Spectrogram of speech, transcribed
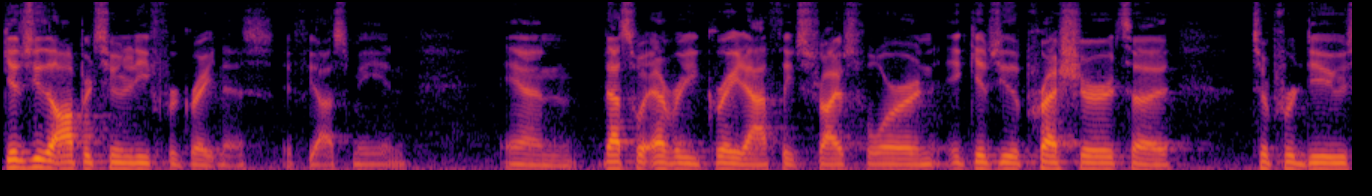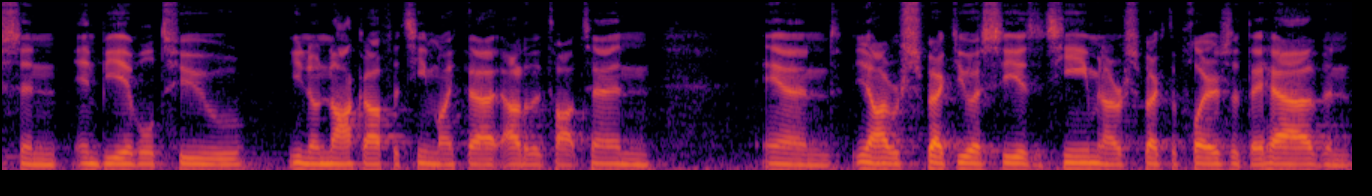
gives you the opportunity for greatness, if you ask me, and and that's what every great athlete strives for. And it gives you the pressure to to produce and, and be able to you know knock off a team like that out of the top ten. And you know I respect USC as a team, and I respect the players that they have. And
